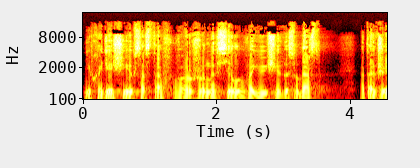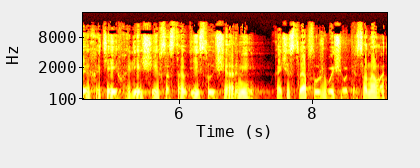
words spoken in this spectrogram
не входящие в состав вооруженных сил воюющих государств, а также, хотя и входящие в состав действующей армии в качестве обслуживающего персонала,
